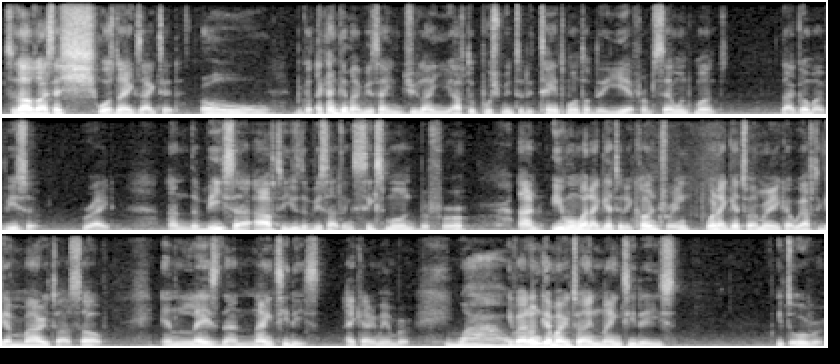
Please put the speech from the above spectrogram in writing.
So that was why I said she was not excited Oh, because I can't get my visa in July. and You have to push me to the tenth month of the year from seventh month that I got my visa, right? And the visa, I have to use the visa. I think six months before, and even when I get to the country, when I get to America, we have to get married to ourselves in less than ninety days. I can remember. wow! If I don't get married to her in ninety days, it's over.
